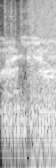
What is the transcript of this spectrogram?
Bomb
